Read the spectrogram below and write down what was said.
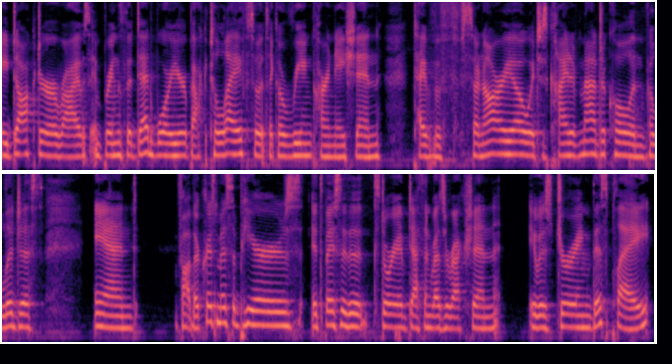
a doctor arrives and brings the dead warrior back to life. So it's like a reincarnation type of scenario, which is kind of magical and religious. And Father Christmas appears. It's basically the story of death and resurrection. It was during this play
